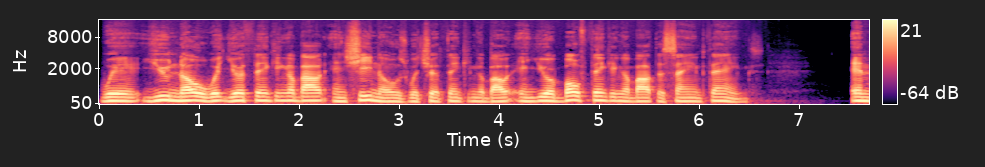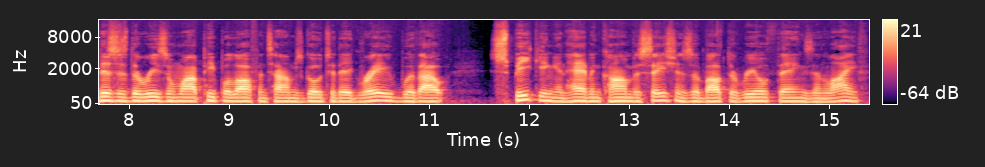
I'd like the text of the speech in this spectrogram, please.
where you know what you're thinking about and she knows what you're thinking about, and you're both thinking about the same things. And this is the reason why people oftentimes go to their grave without speaking and having conversations about the real things in life.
